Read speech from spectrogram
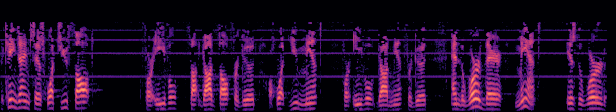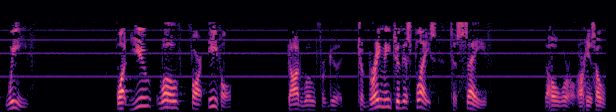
The King James says, What you thought for evil, thought God thought for good, or what you meant for evil, God meant for good. And the word there, meant, is the word weave. What you wove for evil, God wove for good. To bring me to this place to save the whole world, or his whole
